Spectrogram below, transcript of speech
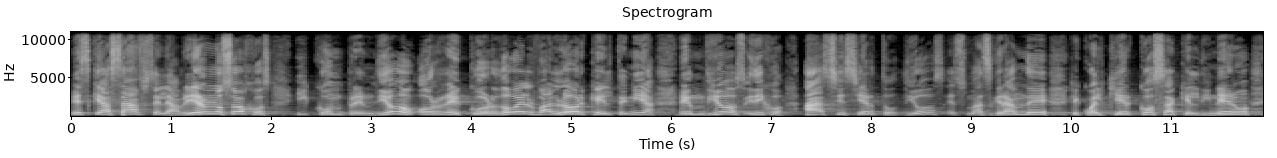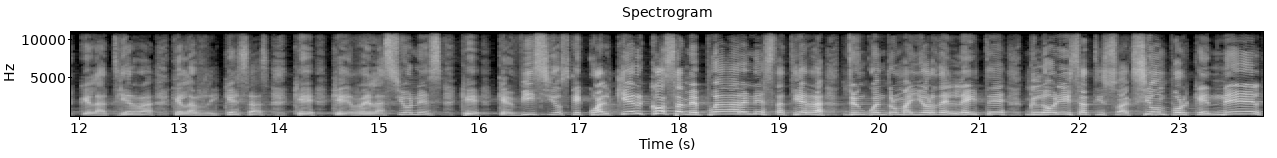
es que a Asaf se le abrieron los ojos y comprendió o recordó el valor que él tenía en Dios y dijo, ah, sí es cierto, Dios es más grande que cualquier cosa, que el dinero, que la tierra, que las riquezas, que, que relaciones, que, que vicios, que cualquier cosa me pueda dar en esta tierra. Yo encuentro mayor deleite, gloria y satisfacción porque en Él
